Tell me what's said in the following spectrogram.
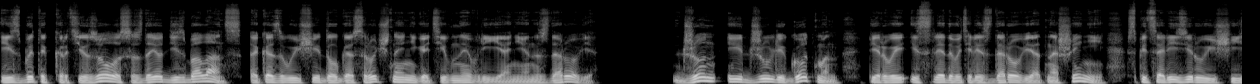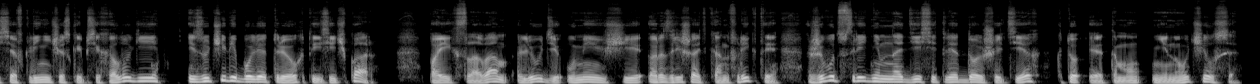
Избыток кортизола создает дисбаланс, оказывающий долгосрочное негативное влияние на здоровье. Джон и Джули Готман, первые исследователи здоровья отношений, специализирующиеся в клинической психологии, изучили более трех тысяч пар. По их словам, люди, умеющие разрешать конфликты, живут в среднем на 10 лет дольше тех, кто этому не научился.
